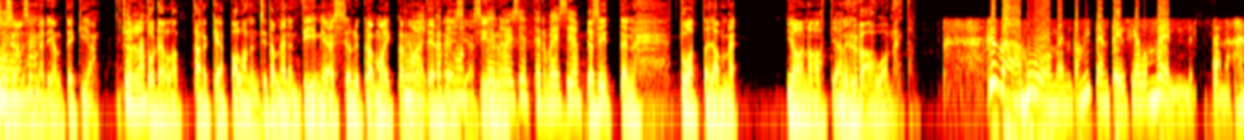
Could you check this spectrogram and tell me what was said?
sosiaalisen median tekijä. Kyllä. Todella tärkeä palanen sitä meidän tiimiä. Essi on nykyään Maikkarilla, Maikkarilla. terveisiä sinne. Terveisiä, terveisiä. Ja sitten tuottajamme Jaana Ahtiainen, hyvää huomenta. Hyvää huomenta. Miten teillä siellä on mennyt tänään?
